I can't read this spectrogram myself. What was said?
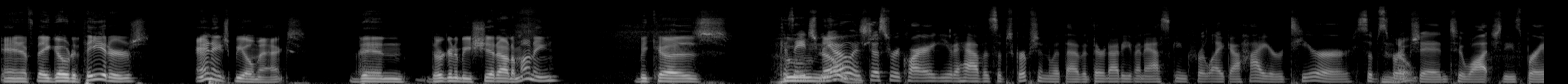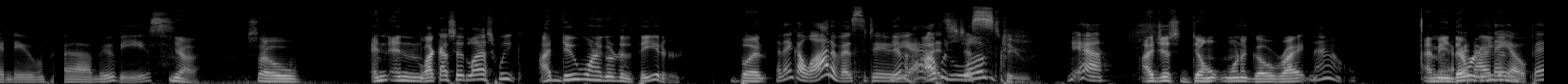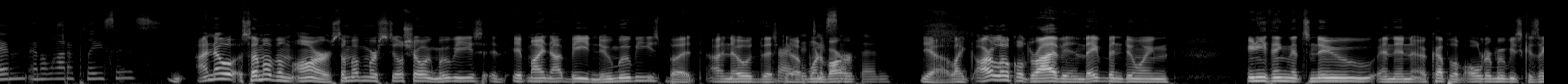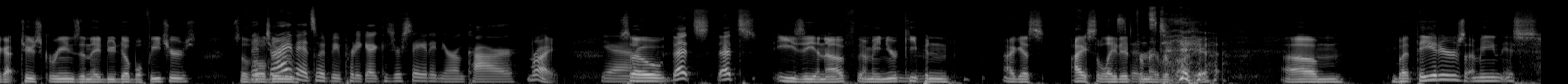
And if they go to theaters and HBO Max then they're going to be shit out of money because Because HBO knows? is just requiring you to have a subscription with them, but they're not even asking for like a higher tier subscription to watch these brand new uh, movies. Yeah. So, and and like I said last week, I do want to go to the theater, but I think a lot of us do. yeah, Yeah, I would it's love to. Yeah. I just don't want to go right now. I mean, there were are even they open in a lot of places? I know some of them are. Some of them are still showing movies. It, it might not be new movies, but I know that uh, one of our something. yeah, like our local drive-in, they've been doing anything that's new, and then a couple of older movies because they got two screens and they do double features. So The they'll do drive-ins would be pretty good because you're staying in your own car. right. Yeah. So that's that's easy enough. I mean, you're Mhm. keeping, I guess, isolated from everybody. Um, but theaters, I mean, it's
